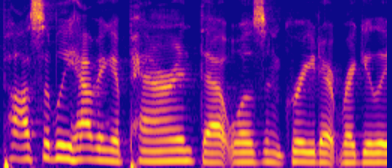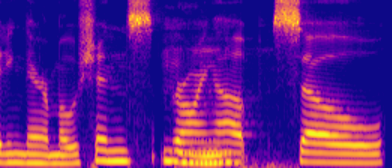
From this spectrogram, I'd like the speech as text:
possibly having a parent that wasn't great at regulating their emotions growing mm-hmm. up. So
